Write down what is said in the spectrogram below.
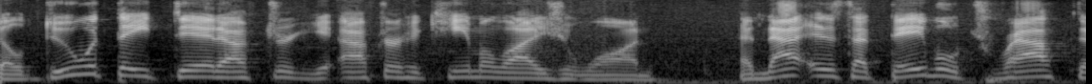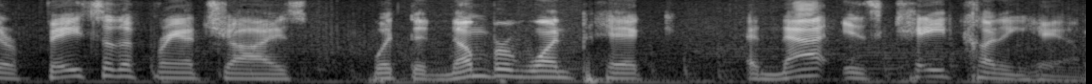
They'll do what they did after after Hakeem Olajuwon, and that is that they will draft their face of the franchise with the number one pick, and that is Cade Cunningham.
